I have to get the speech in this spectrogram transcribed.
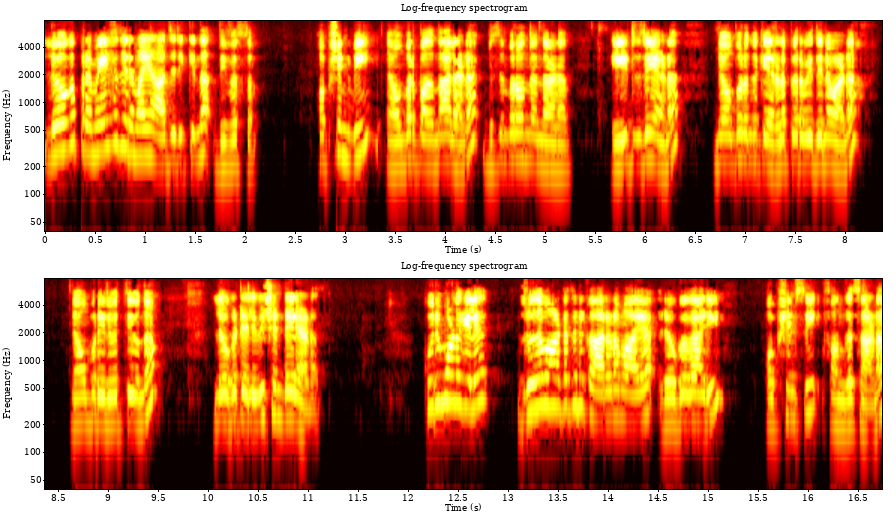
ലോക പ്രമേഹ ദിനമായി ആചരിക്കുന്ന ദിവസം. ഓപ്ഷൻ ബി നവംബർ പതിനാലാണ് ഡിസംബർ ഒന്ന് എന്നാണ്. എയ്ഡ്സ് ഡേ ആണ് നവംബർ ഒന്ന് കേരളപ്പിറവി ദിനമാണ്. നവംബർ ഇരുപത്തിയൊന്ന് ലോക ടെലിവിഷൻ ഡേ ആണ്. കുരുമുളകിൽ ദ്രുതമാറ്റത്തിന് കാരണമായ രോഗകാരി ഓപ്ഷൻ സി ഫംഗസ് ആണ്.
